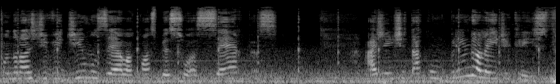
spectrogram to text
quando nós dividimos ela com as pessoas certas, a gente está cumprindo a lei de Cristo.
